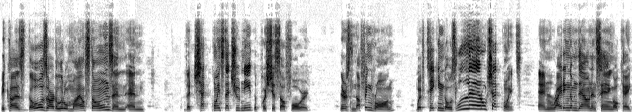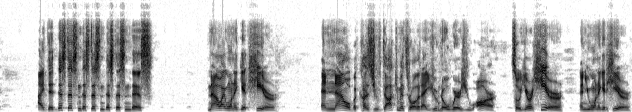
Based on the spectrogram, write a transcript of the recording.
because those are the little milestones and and the checkpoints that you need to push yourself forward. There's nothing wrong with taking those little checkpoints and writing them down and saying, okay, I did this, this, and this, this, and this, this, and this. Now I want to get here. And now, because you've documented all of that, you know where you are. So you're here and you want to get here.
